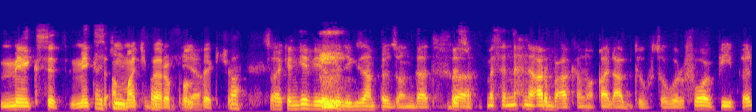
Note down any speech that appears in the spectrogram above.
makes it makes a أكيد. much better full Yeah. picture. صح. So I can give you good examples on that. Yes. فمثلا نحن أربعة كما قال عبدو. So we're four people.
